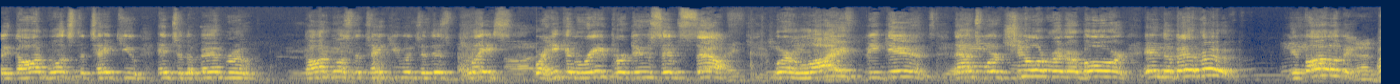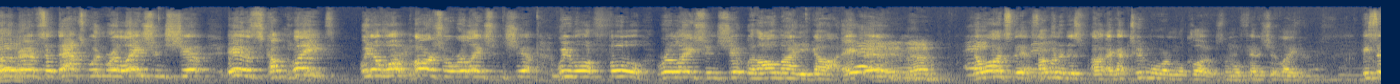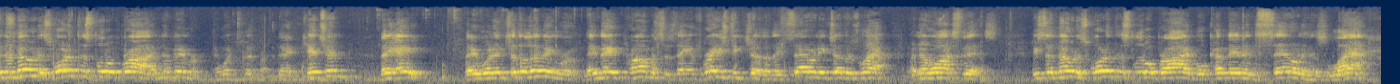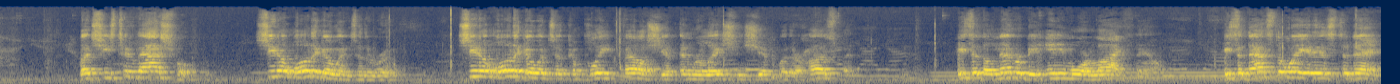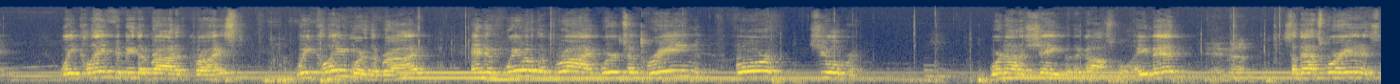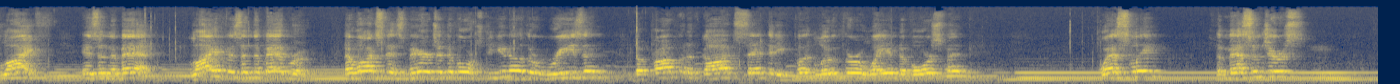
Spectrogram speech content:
that God wants to take you into the bedroom. God wants to take you into this place where He can reproduce Himself, where life begins. That's where children are born in the bedroom. You follow me? Brother Branham said that's when relationship is complete. We don't want partial relationship. We want full relationship with Almighty God. Amen? Amen. Now watch this. I'm going to just, uh, I got two more and we'll close and we'll finish it later. He said, now notice, what if this little bride, remember, they went to the, the kitchen, they ate. They went into the living room. They made promises. They embraced each other. They sat on each other's lap. And now watch this. He said, notice, what if this little bride will come in and sit on his lap? But she's too bashful. She don't want to go into the room. She don't want to go into a complete fellowship and relationship with her husband. He said, there'll never be any more life now. He said, that's the way it is today. We claim to be the bride of Christ. We claim we're the bride. And if we're the bride, we're to bring forth children. We're not ashamed of the gospel. Amen? Amen. So that's where it is. Life is in the bed. Life is in the bedroom. Now watch this, marriage and divorce. Do you know the reason the prophet of God said that he put Luther away in divorcement? Wesley, the messengers.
